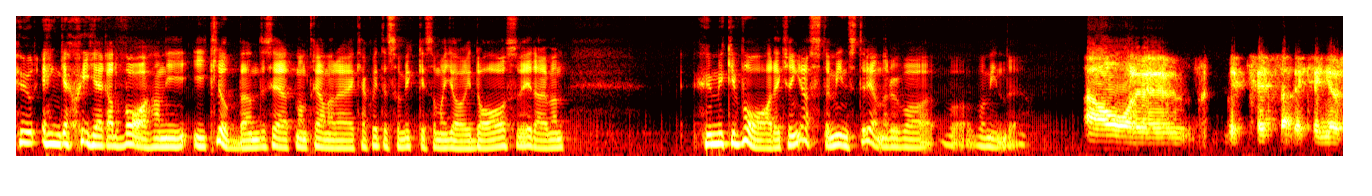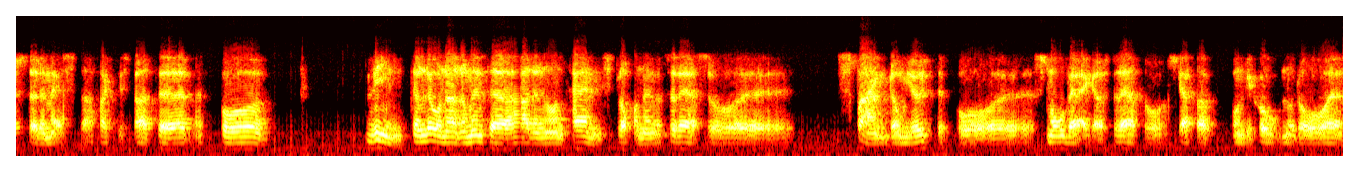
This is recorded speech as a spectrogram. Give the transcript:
hur engagerad var han i, i klubben? Du säger att man tränade kanske inte så mycket som man gör idag och så vidare. Men hur mycket var det kring Öster? Minns du det när du var, var, var mindre? Ja, det, det kretsade kring Öster det mesta faktiskt. För att eh, på vintern då när de inte hade någon träningsplan eller sådär så eh, sprang de ju ute på eh, småvägar och sådär för att skaffa kondition och då eh,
